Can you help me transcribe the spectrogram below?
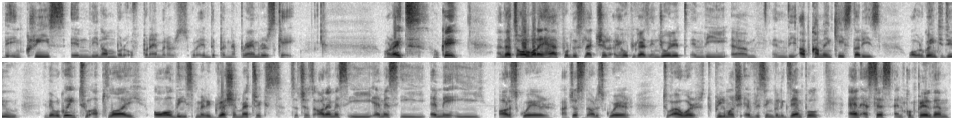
the increase in the number of parameters or independent parameters k. All right, okay, and that's all what I have for this lecture. I hope you guys enjoyed it. In the um, in the upcoming case studies, what we're going to do is that we're going to apply all these regression metrics such as RMSE, MSE, MAE, R square, adjusted R square to our to pretty much every single example and assess and compare them.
